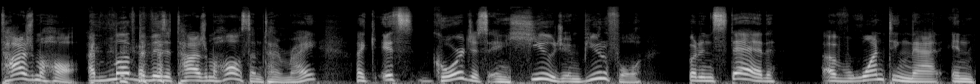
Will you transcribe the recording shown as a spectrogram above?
Taj Mahal. I'd love to visit Taj Mahal sometime, right? Like it's gorgeous and huge and beautiful, but instead of wanting that and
